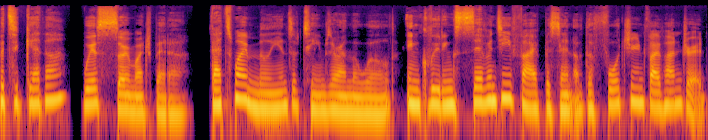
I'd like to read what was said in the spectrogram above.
but together we're so much better. That's why millions of teams around the world, including 75% of the Fortune 500,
